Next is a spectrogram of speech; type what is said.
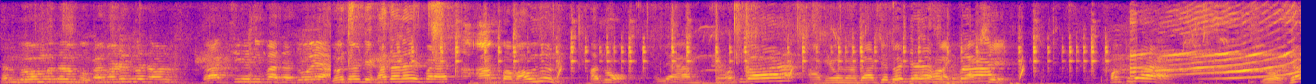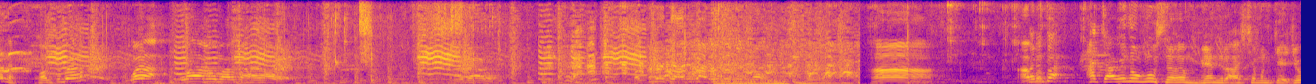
તમે જો હું તમે ધોકા પાડે ને તો રાગ છે એની પાછા જોયા જો તમે દેખાતા નહીં પણ આ- ભમાવું છું ને આ જો એટલે આમ હમતુબા આગેવાન અડાર છે તો જોઈ જરા હમતુબા. જો છે ને હમતુબા ઓયા ઓયા આવો મારા બહાર આવો. આગળ આવો. હમતુબા ચાવી કાઢો તો હા. આ આ ચાવીનો હું છે મેન રહસ્ય મને કહેજો.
